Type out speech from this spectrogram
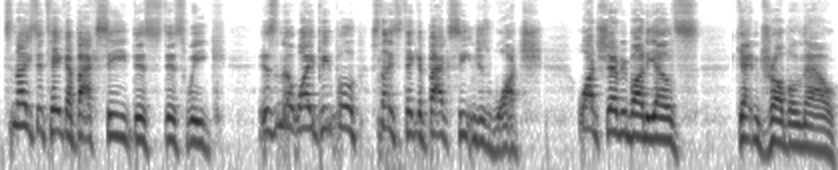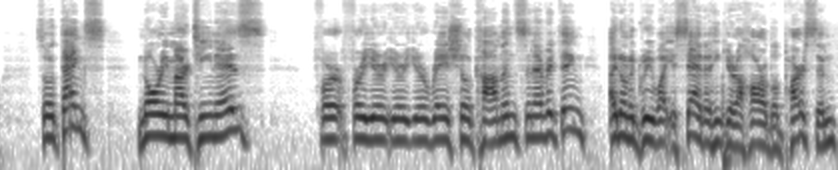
It's nice to take a back seat this this week, isn't it? White people, it's nice to take a back seat and just watch, watch everybody else get in trouble now. So thanks, Nury Martinez, for for your your your racial comments and everything. I don't agree what you said. I think you're a horrible person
